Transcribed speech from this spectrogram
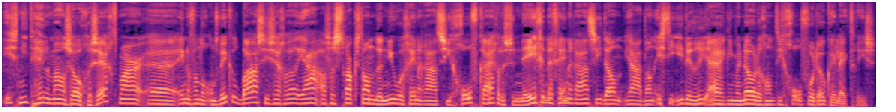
is niet helemaal zo gezegd. Maar uh, een of andere ontwikkelbaas die zegt wel... ja, als we straks dan de nieuwe generatie Golf krijgen... dus de negende generatie... dan, ja, dan is die ID3 eigenlijk niet meer nodig... want die Golf wordt ook elektrisch.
